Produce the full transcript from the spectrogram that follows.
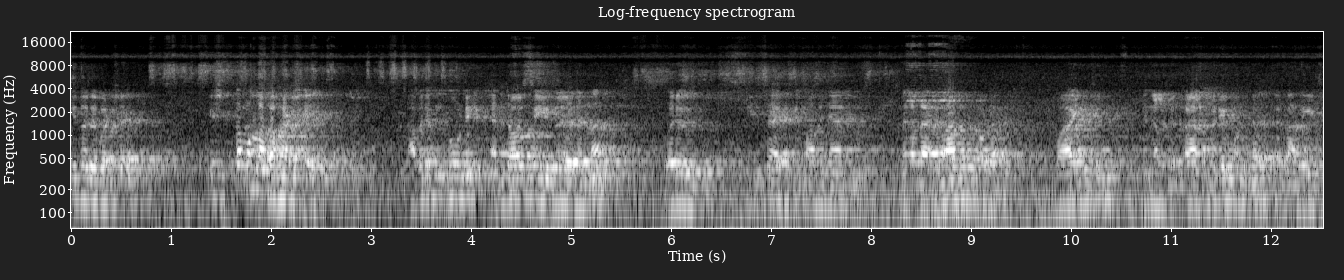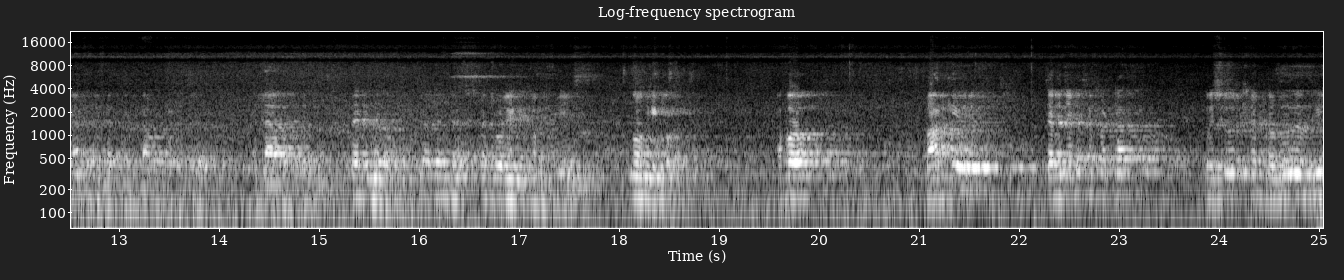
ഇതൊരു പക്ഷേ ഇഷ്ടമുള്ള ഭാഷയിൽ അവരും കൂടി എൻഡോസ് ചെയ്ത് തരുന്ന ഒരു പീസായിരിക്കും അത് ഞാൻ നിങ്ങളുടെ അനുവാദത്തോടെ വായിക്കും. നിങ്ങൾക്ക് താല്പര്യമുണ്ട് എന്ന് അറിയിച്ചാൽ ഇതിന്റെ പ്രിന്റ് ഔട്ട് എടുത്ത് എല്ലാവർക്കും തരുന്നതും അതിന്റെ പെട്രോളിയം കമ്പനിയും നോക്കിക്കോളും അപ്പോൾ ബാക്കി ഒരു തിരഞ്ഞെടുക്കപ്പെട്ട തൃശ്ശൂരിന്റെ പ്രതിനിധി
